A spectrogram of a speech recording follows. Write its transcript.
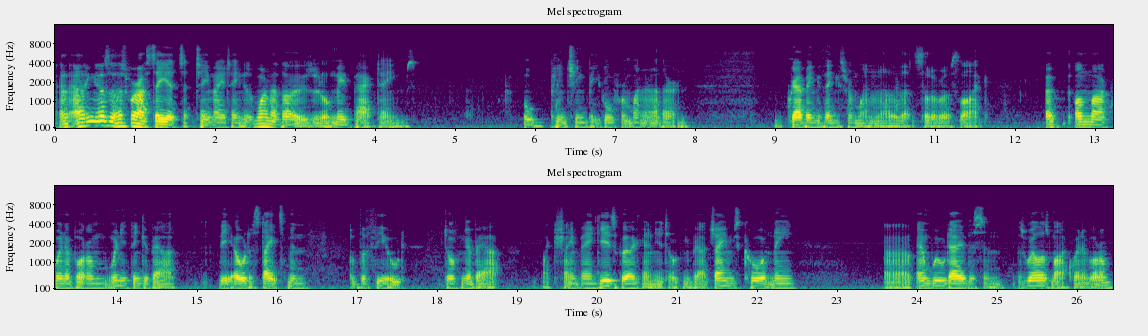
and I think that's, that's where I see it. Team 18 is one of those little mid-pack teams, all pinching people from one another and grabbing things from one another. That's sort of what it's like uh, on Mark Winterbottom, when you think about the elder statesmen of the field, talking about like Shane Van Gisbergen, and you're talking about James Courtney uh, and Will Davison, as well as Mark Winterbottom.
